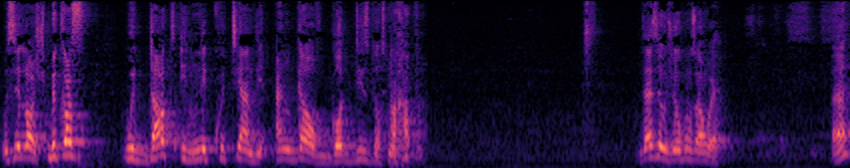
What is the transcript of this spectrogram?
We say, Lord, because without iniquity and the anger of God, this does not happen. Did I say we should open somewhere? Huh?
